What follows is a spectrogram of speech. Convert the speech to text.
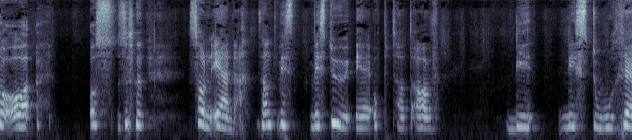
Og, og, og så, sånn er det. Sant? Hvis, hvis, du er opptatt av de, de store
